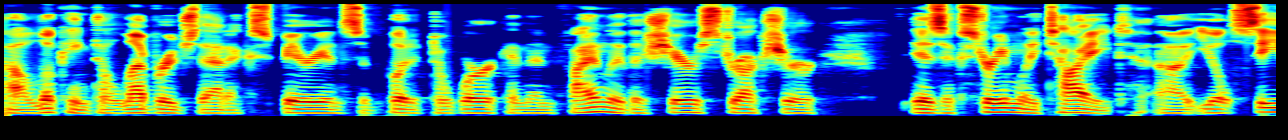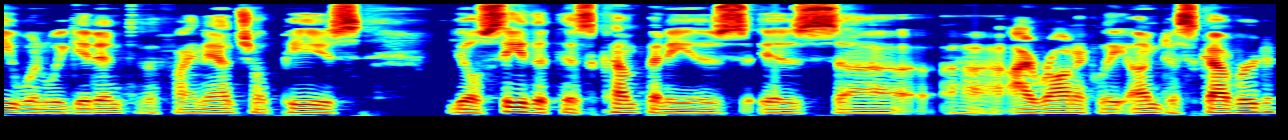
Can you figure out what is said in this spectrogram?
Uh, looking to leverage that experience and put it to work, and then finally the share structure is extremely tight. Uh, you'll see when we get into the financial piece you'll see that this company is is uh, uh, ironically undiscovered,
